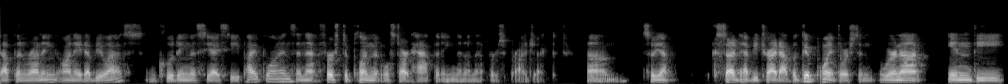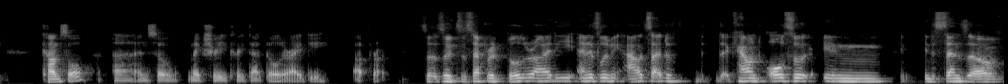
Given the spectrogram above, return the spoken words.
up and running on AWS, including the CI/CD pipelines, and that first deployment will start happening then on that first project. Um, so yeah, excited to have you try it out. But good point, Thorsten. We're not in the console, uh, and so make sure you create that builder ID upfront. So, so it's a separate builder ID, and it's living outside of the account. Also, in in the sense of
